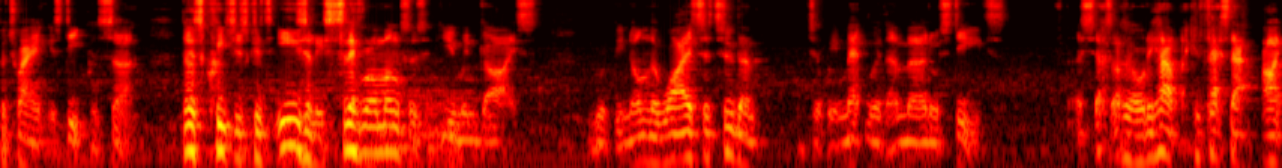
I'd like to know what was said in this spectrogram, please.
betraying his deep concern. Those creatures could easily slither amongst us in human guise. We would be none the wiser to them until we met with their murderous deeds. I already have, I confess that I.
